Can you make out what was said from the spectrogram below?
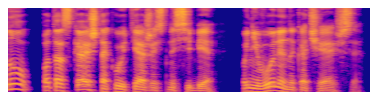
Ну, потаскаешь такую тяжесть на себе, поневоле накачаешься.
